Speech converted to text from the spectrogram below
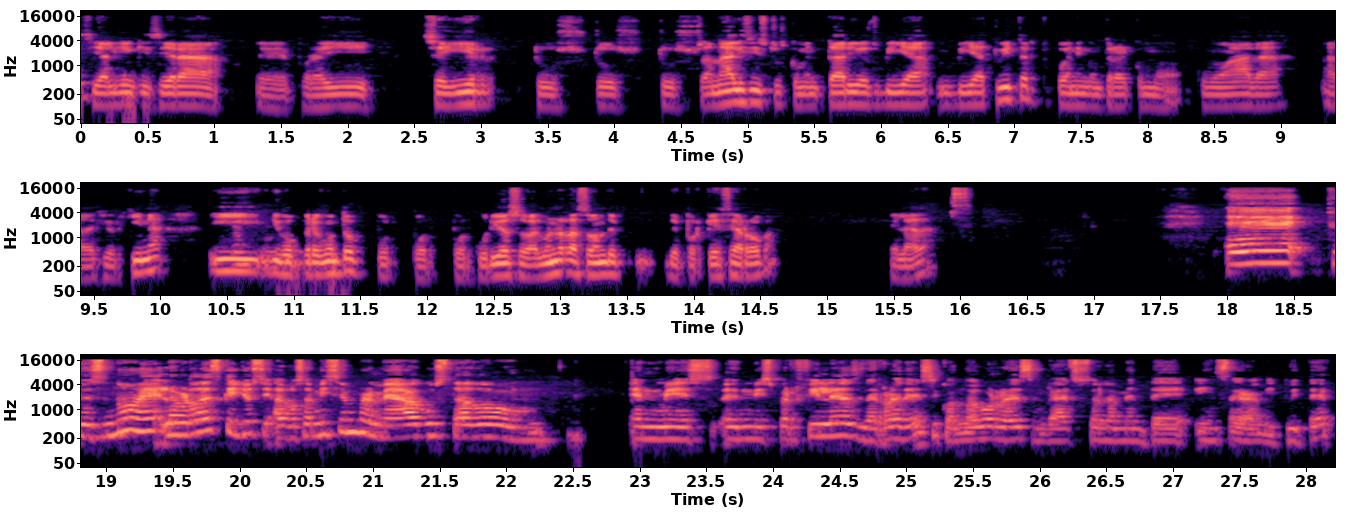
si alguien quisiera eh, por ahí seguir tus, tus, tus, análisis, tus comentarios vía, vía Twitter. Te pueden encontrar como, como Ada, Ada Georgina. Y digo, pregunto por, por, por, curioso, ¿alguna razón de, de por qué se arroba el Ada? Eh, pues no, eh. la verdad es que yo sí, o sea, a mí siempre me ha gustado en mis, en mis perfiles de redes y cuando hago redes en realidad solamente Instagram y Twitter,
